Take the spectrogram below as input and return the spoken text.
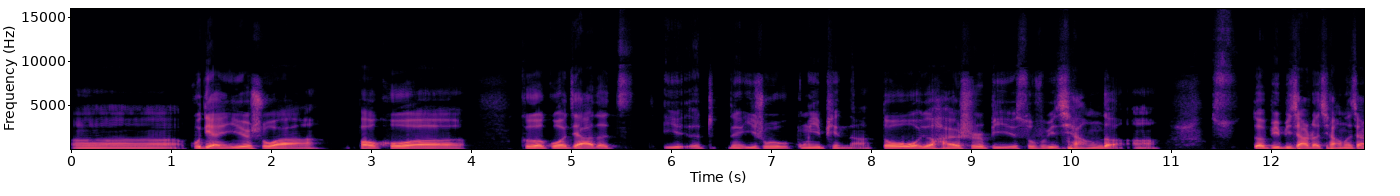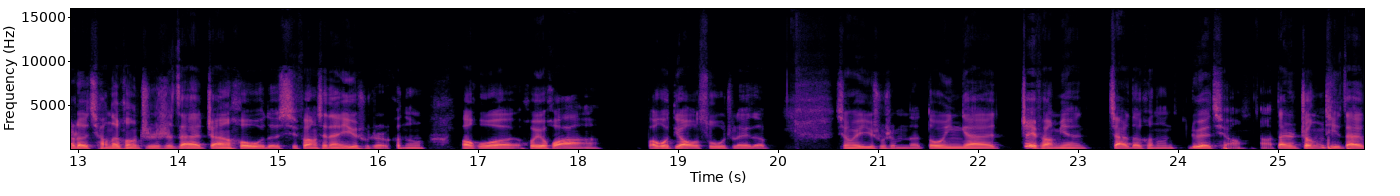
呃，古典艺术啊，包括各个国家的艺那艺术工艺品呢，都我觉得还是比苏富比强的啊，呃，比比佳士得强的。佳士得强的可能只是在战后的西方现代艺术这儿，可能包括绘画、包括雕塑之类的行为艺术什么的，都应该这方面。佳士得可能略强啊，但是整体在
